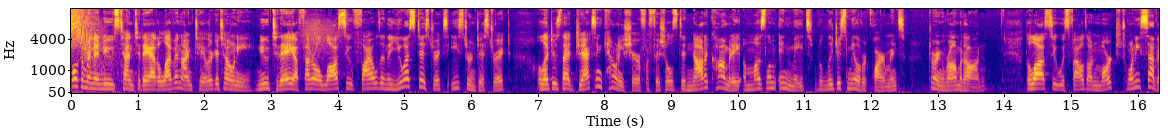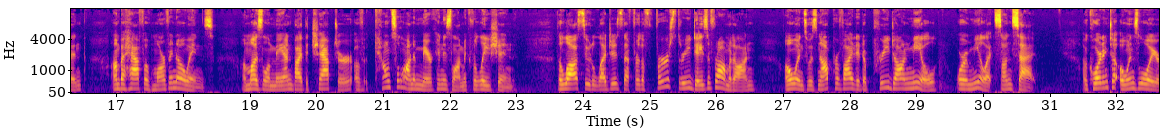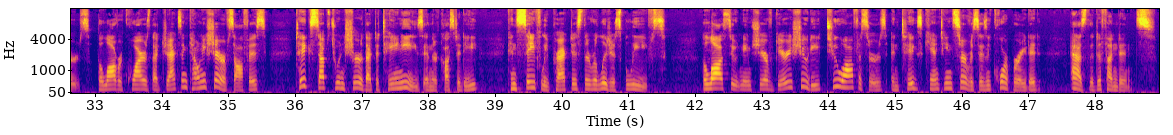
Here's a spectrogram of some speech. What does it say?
Welcome into News 10 today at 11. I'm Taylor Gattoni. New today, a federal lawsuit filed in the U.S. District's Eastern District alleges that Jackson County Sheriff officials did not accommodate a Muslim inmate's religious meal requirements during Ramadan. The lawsuit was filed on March 27th on behalf of Marvin Owens, a Muslim man by the chapter of Council on American Islamic Relation. The lawsuit alleges that for the first three days of Ramadan, Owens was not provided a pre-dawn meal or a meal at sunset. According to Owens' lawyers, the law requires that Jackson County Sheriff's Office take steps to ensure that detainees in their custody can safely practice their religious beliefs. The lawsuit named Sheriff Gary Schuette, two officers, and Tiggs Canteen Services Incorporated as the defendants.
